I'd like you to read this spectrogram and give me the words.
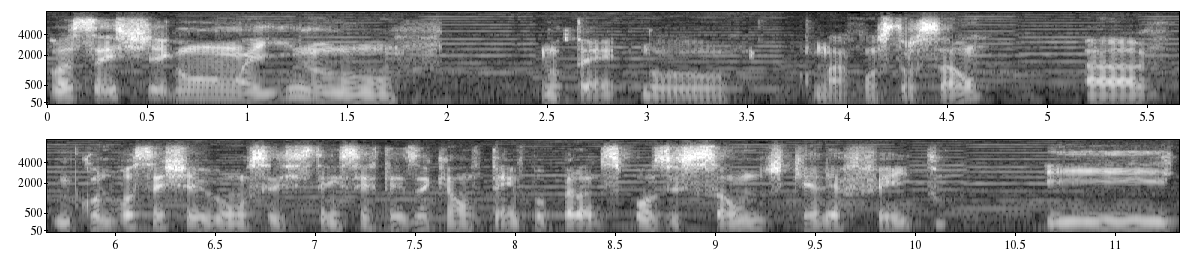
Vocês chegam aí no. no, tem, no na construção. Ah, quando vocês chegam, vocês têm certeza que é um templo pela disposição de que ele é feito. E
